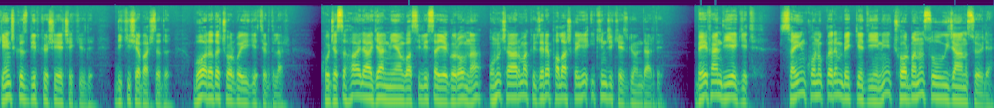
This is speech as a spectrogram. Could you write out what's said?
Genç kız bir köşeye çekildi. Dikişe başladı. Bu arada çorbayı getirdiler. Kocası hala gelmeyen Vasilisa Yegorovna onu çağırmak üzere Palaşka'yı ikinci kez gönderdi. ''Beyefendiye git. Sayın konukların beklediğini, çorbanın soğuyacağını söyle.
